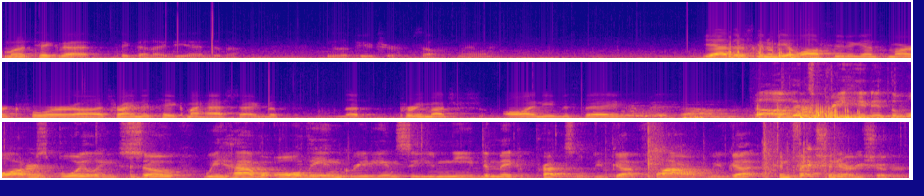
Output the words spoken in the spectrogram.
I'm gonna take that take that idea into the into the future. So anyway. Yeah, there's going to be a lawsuit against Mark for uh, trying to take my hashtag. That's that's pretty much all I need to say. The oven's preheated, the water's boiling, so we have all the ingredients that you need to make a pretzel. We've got flour, we've got confectionery sugar,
